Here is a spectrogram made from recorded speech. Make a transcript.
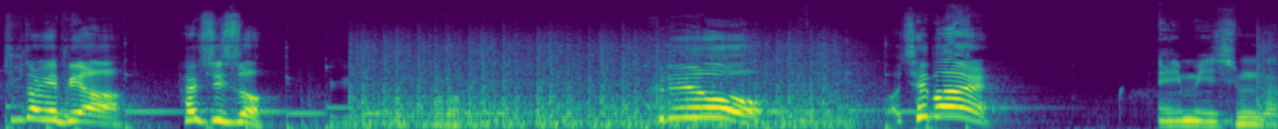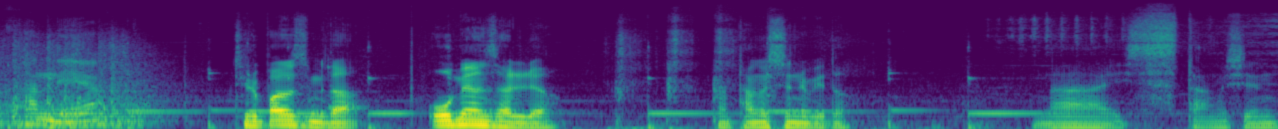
둘 다 개피야. 할 수 있어. 그래요. 어, 제발. 에임이 심각하네요 뒤로 빠졌습니다. 오면 살려. 난 당신을 믿어. 나이스, 당신.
